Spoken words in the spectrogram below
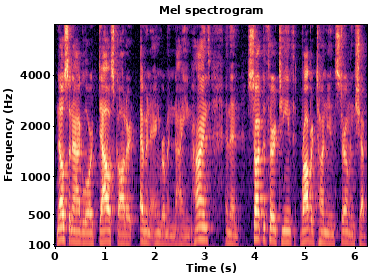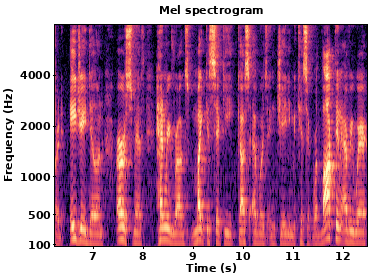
Nelson Agholor, Dallas Goedert, Evan Engram, and Nyheim Hines. And then start the 13th, Robert Tonyan, Sterling Shepard, A.J. Dillon, Irv Smith, Henry Ruggs, Mike Gesicki, Gus Edwards, and J.D. McKissic. We're locked in everywhere.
